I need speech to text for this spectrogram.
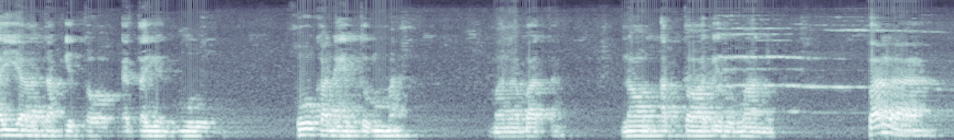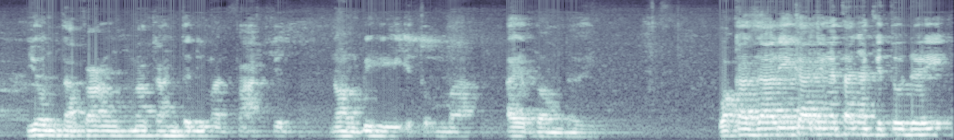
Ayya takito eta mulung. Hu kana itu umat mana bata. Naon at-ta'iru manu. Fala yuntafang maka henteu dimanfaatkeun. Non bihi itu umat ayadon deui. Wa kadzalika jeung tanya kitu deui.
